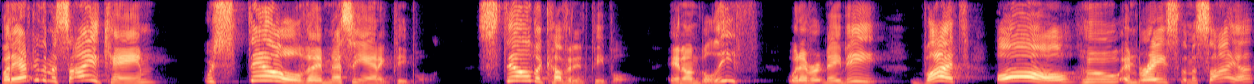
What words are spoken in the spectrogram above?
But after the Messiah came, we're still the messianic people, still the covenant people in unbelief, whatever it may be. But all who embrace the Messiah,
